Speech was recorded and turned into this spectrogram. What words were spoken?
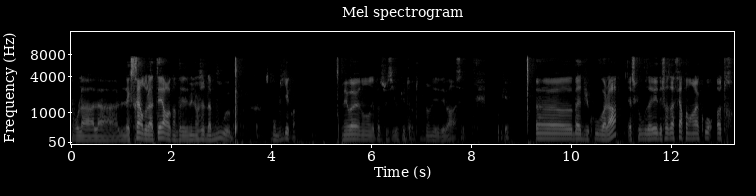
pour la, la- l'extraire de la terre quand elle est mélangée de la boue, c'est compliqué quoi. Mais ouais, non, non, y a pas de souci. Ok, t'en es débarrassé. Ok. Euh, bah du coup voilà. Est-ce que vous avez des choses à faire pendant la cour autre?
